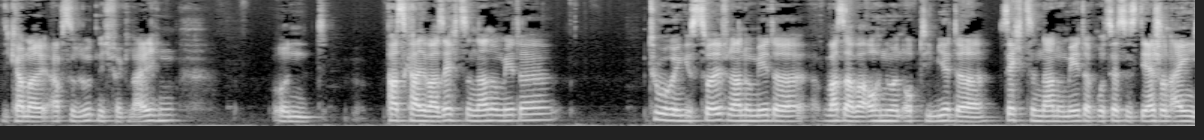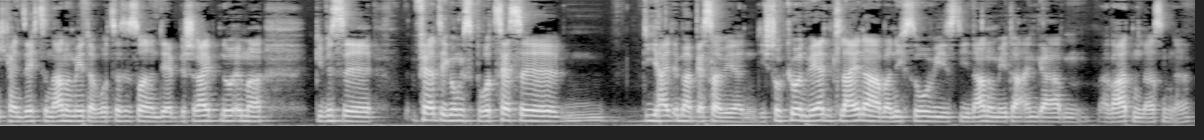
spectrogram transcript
die kann man absolut nicht vergleichen. Und Pascal war 16 Nanometer, Turing ist 12 Nanometer, was aber auch nur ein optimierter 16 Nanometer Prozess ist, der schon eigentlich kein 16 Nanometer Prozess ist, sondern der beschreibt nur immer gewisse Fertigungsprozesse, die halt immer besser werden. Die Strukturen werden kleiner, aber nicht so, wie es die Nanometer-Angaben erwarten lassen. Ne?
